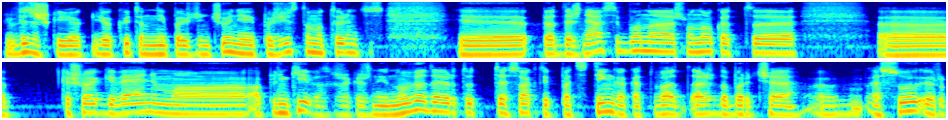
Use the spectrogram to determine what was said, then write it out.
visiškai jok jokių ten nei pažinčių nei pažįstamų turintys i bet dažniausiai būna aš manau kad a a kažkokio gyvenimo aplinkybės kažkokios žinai nuveda ir tu tiesiog taip atsitinka kad vat aš dabar čia a, esu ir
